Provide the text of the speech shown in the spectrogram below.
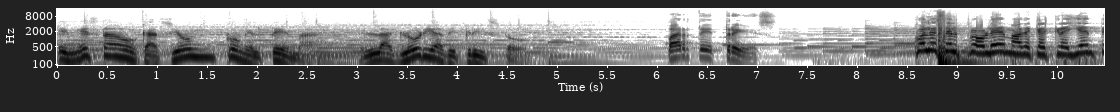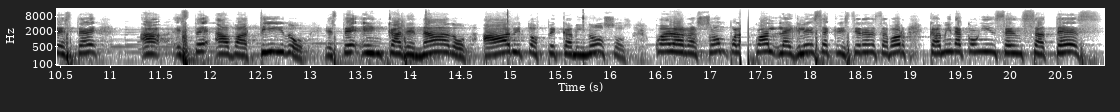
En esta ocasión con el tema La gloria de Cristo. Parte 3. ¿Cuál es el problema de que el creyente esté esté abatido, esté encadenado a hábitos pecaminosos. ¿Cuál es la razón por la cual la iglesia cristiana de sabor camina con insensatez?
